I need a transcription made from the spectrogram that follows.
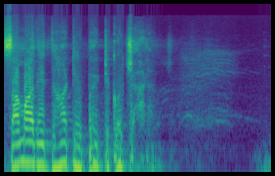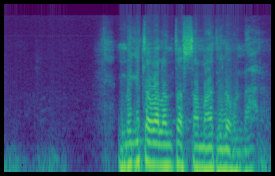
సమాధి దాటి బయటికి వచ్చాడు. మిగతా వాళ్ళంతా సమాధిలో ఉన్నారు.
